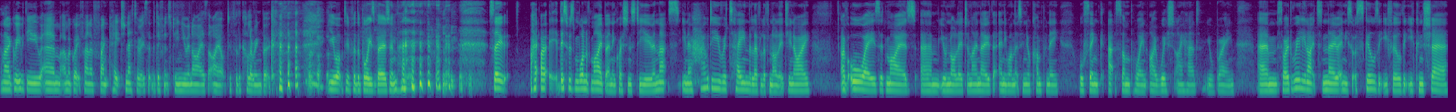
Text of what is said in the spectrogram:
And I agree with you. Um, I'm a great fan of Frank H. Netter, except the difference between you and I is that I opted for the colouring book. you opted for the boys' version. so, I, I, this was one of my burning questions to you, and that's, you know, how do you retain the level of knowledge? You know, I, I've always admired um, your knowledge, and I know that anyone that's in your company will think at some point, I wish I had your brain. Um, so I'd really like to know any sort of skills that you feel that you can share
